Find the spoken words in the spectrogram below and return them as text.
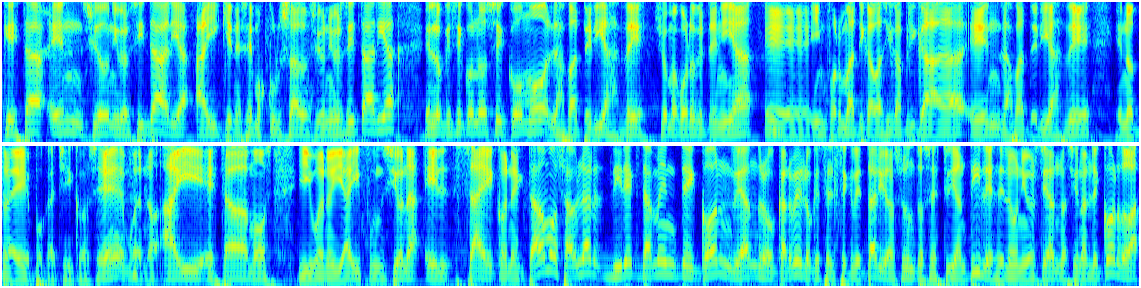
que está en Ciudad Universitaria, ahí quienes hemos cursado en Ciudad Universitaria, en lo que se conoce como las baterías D. Yo me acuerdo que tenía eh, informática básica aplicada en las baterías D en otra época, chicos. ¿eh? Bueno, ahí estábamos y bueno, y ahí funciona el SAE Conecta. Vamos a hablar directamente con Leandro Carvelo, que es el secretario de Asuntos Estudiantiles de la Universidad Nacional de Córdoba.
